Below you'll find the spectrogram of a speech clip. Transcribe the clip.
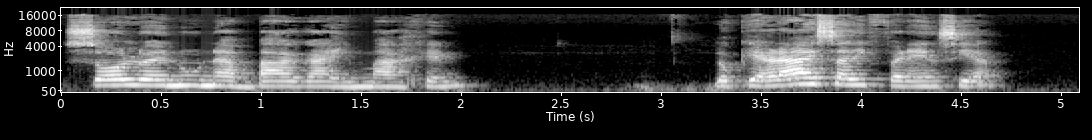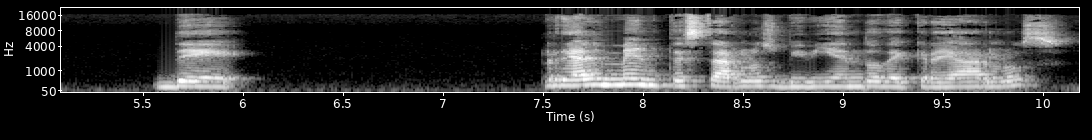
solo en una vaga imagen, lo que hará esa diferencia de realmente estarlos viviendo, de crearlos,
